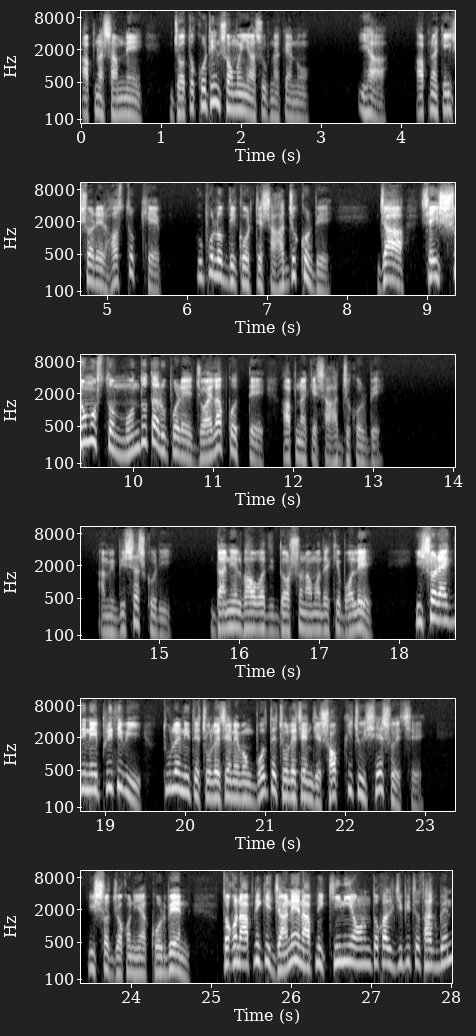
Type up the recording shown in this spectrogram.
আপনার সামনে যত কঠিন সময়ই আসুক না কেন, ইহা আপনাকে ঈশ্বরের হস্তক্ষেপ উপলব্ধি করতে সাহায্য করবে যা সেই সমস্ত মন্দতার উপরে জয়লাভ করতে আপনাকে সাহায্য করবে। আমি বিশ্বাস করি, দানিয়েল ভাওবাদীর দর্শন আমাদেরকে বলে, ঈশ্বর একদিন এই পৃথিবী তুলে নিতে চলেছেন এবং বলতে চলেছেন যে সবকিছুই শেষ হয়েছে। ঈশ্বর যখন ইহা করবেন, তখন আপনি কি জানেন আপনি কি নিয়ে অনন্তকাল জীবিত থাকবেন?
